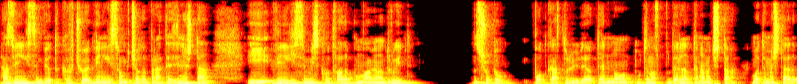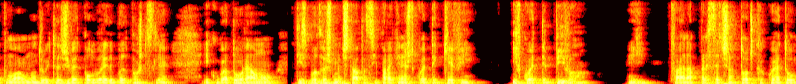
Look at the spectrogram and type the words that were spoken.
аз винаги съм бил такъв човек, винаги съм обичал да правя тези неща и винаги съм искал това да помага на другите. Защото подкастът дойде от едно, от едно споделяне, от една мечта. Моята мечта е да помагам на другите да живеят по-добре и да бъдат по-щастливи. И когато реално ти избъдваш мечтата си, правейки нещо, което те кефи и в което те бива, и това е една пресечна точка, която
